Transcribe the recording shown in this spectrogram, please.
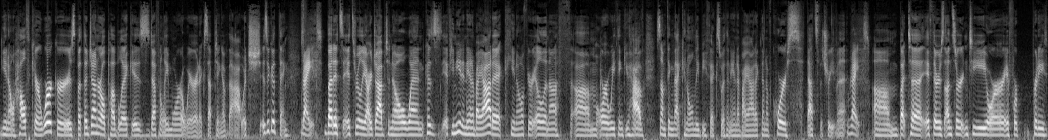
you know healthcare workers but the general public is definitely more aware and accepting of that which is a good thing. Right. But it's it's really our job to know when because if you need an antibiotic you know if you're ill enough um, or we think you have something that can only be fixed with an antibiotic then of course that's the treatment. Right. Um, but to if there's uncertainty or if we're pretty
